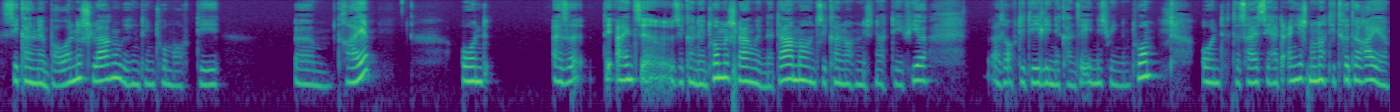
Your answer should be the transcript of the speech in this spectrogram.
Sie kann den Bauern nicht schlagen wegen dem Turm auf D ähm, 3. Und also die einzige, sie kann den Turm schlagen wegen der Dame und sie kann noch nicht nach D4. Also auf die D-Linie kann sie eh nicht wegen dem Turm. Und das heißt, sie hat eigentlich nur noch die dritte Reihe.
